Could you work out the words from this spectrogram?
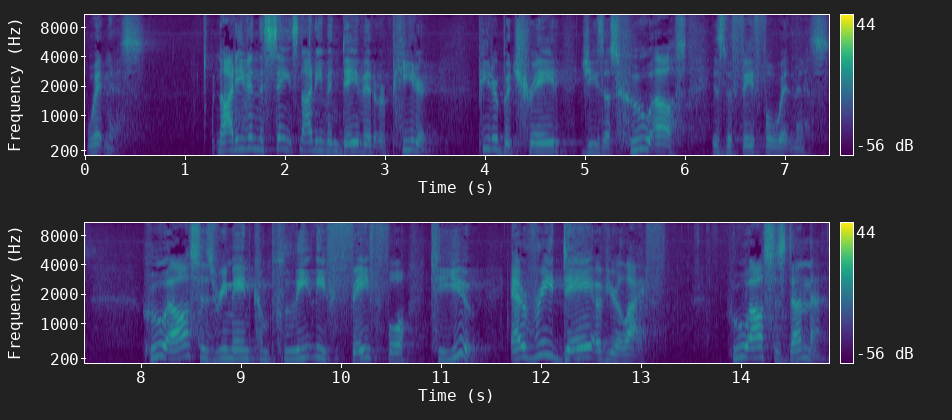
witness? Not even the saints, not even David or Peter. Peter betrayed Jesus. Who else is the faithful witness? Who else has remained completely faithful to you every day of your life? Who else has done that?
